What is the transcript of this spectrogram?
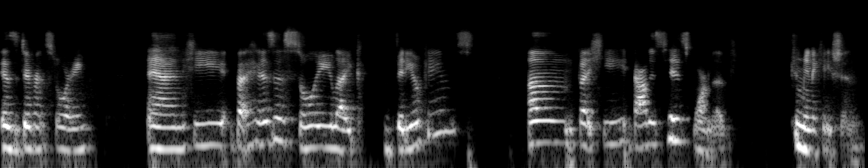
is a different story. And he but his is solely like video games. Um, but he that is his form of communication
